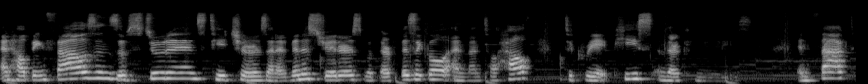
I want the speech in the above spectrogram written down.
and helping thousands of students, teachers, and administrators with their physical and mental health to create peace in their communities. In fact,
